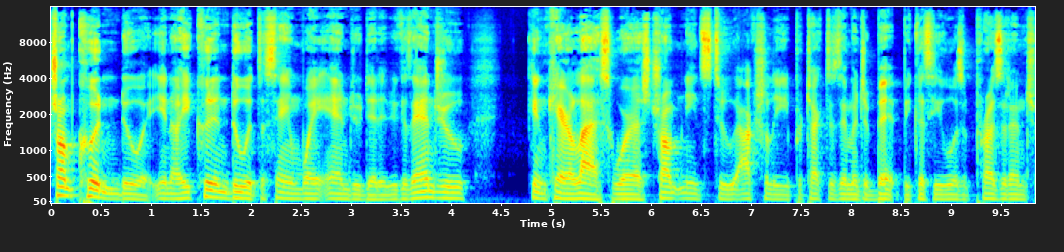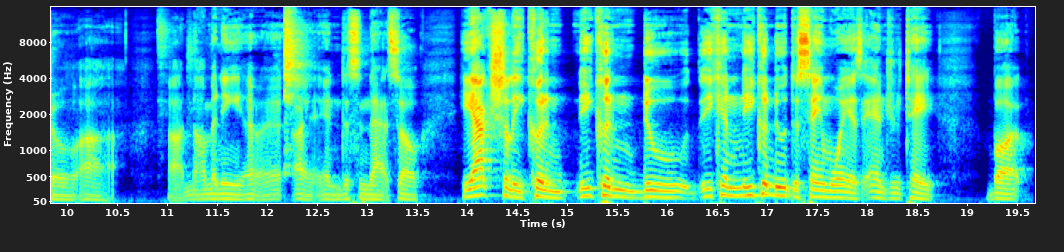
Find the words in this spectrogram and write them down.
Trump couldn't do it. You know he couldn't do it the same way Andrew did it because Andrew can care less, whereas Trump needs to actually protect his image a bit because he was a presidential uh, uh, nominee uh, uh and this and that. So he actually couldn't he couldn't do he can he couldn't do it the same way as Andrew Tate, but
